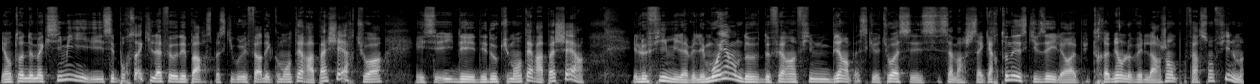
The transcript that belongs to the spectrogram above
Et Antoine de Maximi, c'est pour ça qu'il l'a fait au départ, c'est parce qu'il voulait faire des commentaires à pas cher, tu vois, et des, des, documentaires à pas cher. Et le film, il avait les moyens de, de faire un film bien, parce que tu vois, c'est, ça marche, ça cartonnait ce qu'il faisait. Il aurait pu très bien lever de l'argent pour faire son film.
